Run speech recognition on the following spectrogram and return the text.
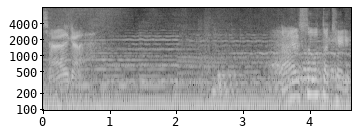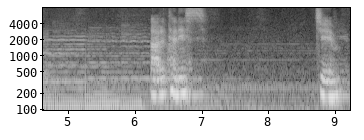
잘 가라. 날 싸웠다 캐리건 아르타니스, 짐,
